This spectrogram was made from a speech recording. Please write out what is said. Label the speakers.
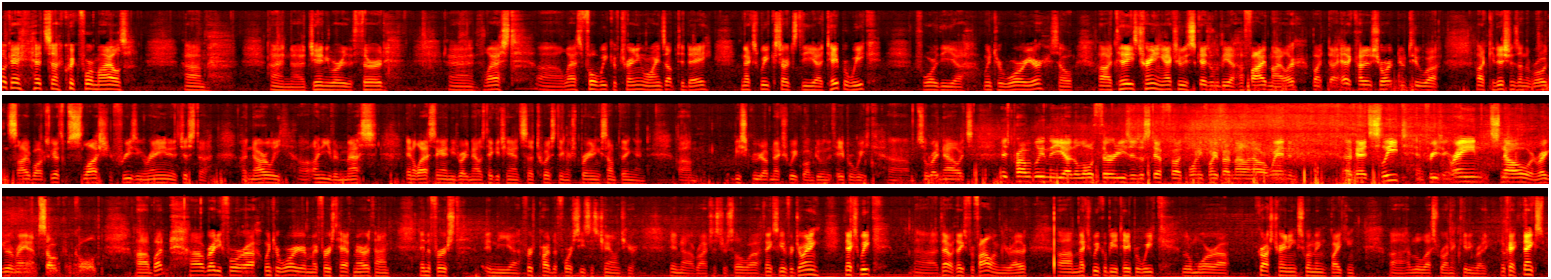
Speaker 1: Okay, it's a quick four miles um, on uh, January the 3rd. And last uh, last full week of training winds up today. Next week starts the uh, taper week for the uh, Winter Warrior. So uh, today's training actually was scheduled to be a, a, five miler, but I had to cut it short due to uh, uh conditions on the roads and sidewalks. We got some slush and freezing rain. It's just a, a gnarly, uh, uneven mess. And the last thing I need right now is take a chance uh, twisting or spraining something and um, be screwed up next week while I'm doing the taper week. Um, so right now it's it's probably in the the low 30s. There's a stiff 20, 25 mile an hour wind and I've had sleet and freezing rain, snow and regular rain. I'm soaked and cold. Uh, but uh, ready for uh, Winter Warrior, my first half marathon in the first in the uh, first part of the Four Seasons Challenge here in uh, Rochester. So uh, thanks again for joining. Next week, that, thanks for following me rather. Um, next week will be a taper week, a little more cross training, swimming, biking, a little less running, getting ready. Okay, thanks.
